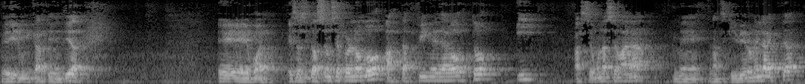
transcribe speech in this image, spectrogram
pedir mi carta de identidad. Eh, bueno, esa situación se prolongó hasta fines de agosto y hace una semana me transcribieron el acta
